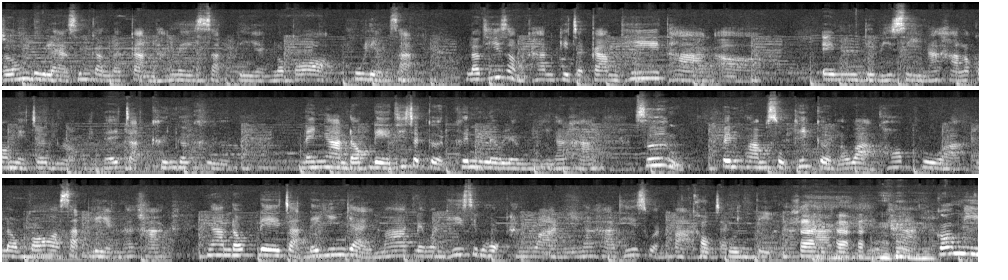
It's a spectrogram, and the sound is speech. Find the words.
จะต้องดูแลซึ่งกันและกันทั้งในสัตว์เลี้ยงแล้วก็ผู้เลี้ยงสัตว์ และที่สำคัญกิจกรรมที่ทางเอ่อ MDPC นะคะแล้วก็ Major Development ได้จัดขึ้นก็คือ ในงาน Dog Day ที่จะเกิดขึ้นเร็วๆนี้นะคะ ซึ่งเป็นความสุขที่เกิดระหว่างครอบครัว แล้วก็สัตว์เลี้ยงนะคะ งาน Dog Day จัดได้ยิ่งใหญ่มากในวันที่ 16 ธันวานี้นะคะ ที่สวนป่าขอบจากคุณกิตินะใช่คะค่ะค่ะก็มี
